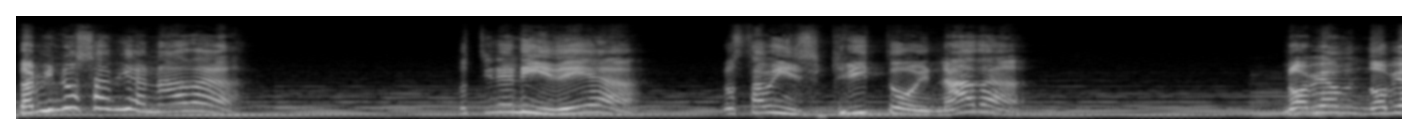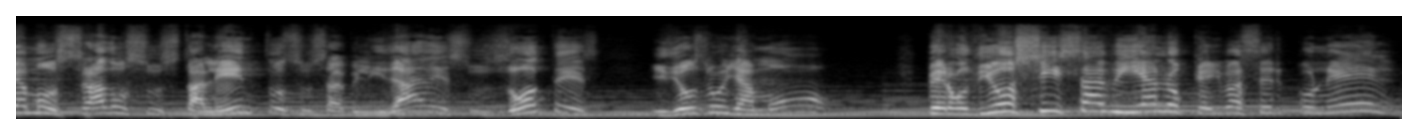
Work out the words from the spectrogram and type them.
David no sabía nada. No tenía ni idea. No estaba inscrito en nada. No había, no había mostrado sus talentos, sus habilidades, sus dotes. Y Dios lo llamó. Pero Dios sí sabía lo que iba a hacer con él.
